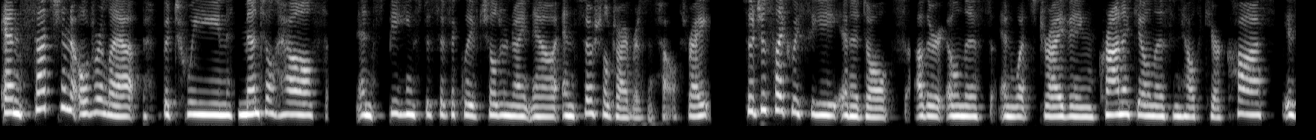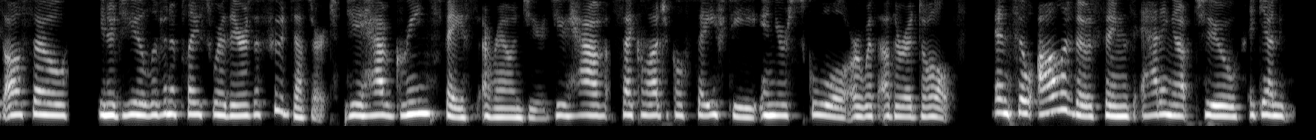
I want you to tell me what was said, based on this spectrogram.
And such an overlap between mental health and speaking specifically of children right now and social drivers of health, right? So, just like we see in adults, other illness and what's driving chronic illness and healthcare costs is also, you know, do you live in a place where there's a food desert? Do you have green space around you? Do you have psychological safety in your school or with other adults? And so, all of those things adding up to, again,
